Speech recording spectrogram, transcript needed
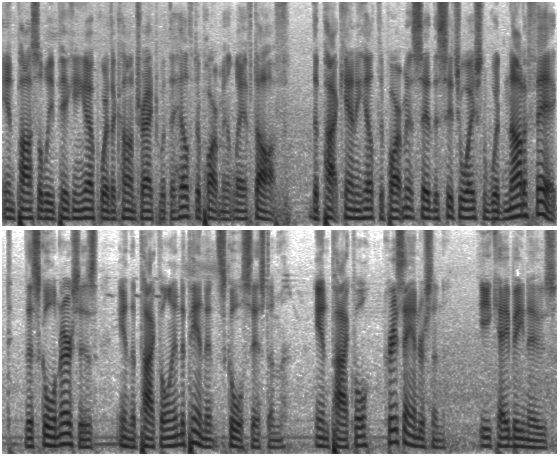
in possibly picking up where the contract with the health department left off. The Pike County Health Department said the situation would not affect the school nurses in the Pikeville Independent School System. In Pikeville, Chris Anderson, EKB News.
